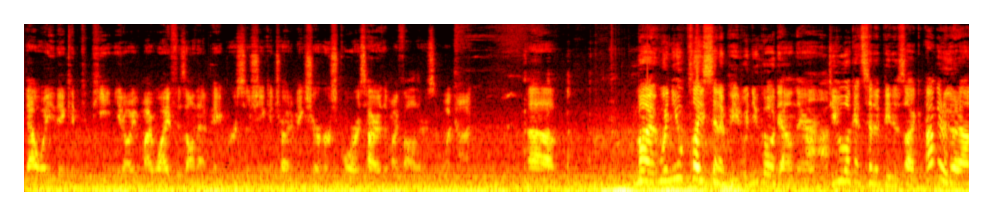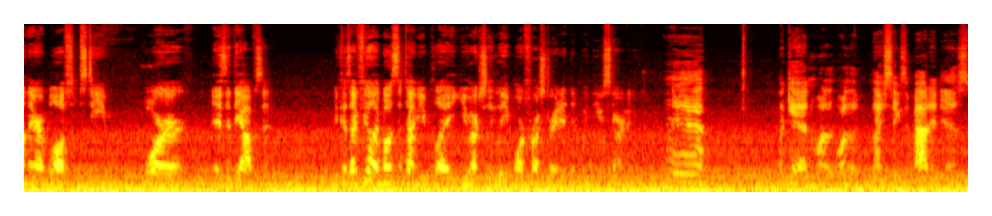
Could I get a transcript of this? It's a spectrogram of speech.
that way they can compete. You know, my wife is on that paper, so she can try to make sure her score is higher than my father's and whatnot. Um, but when you play Centipede, when you go down there, Uh-huh. do you look at Centipede as like, I'm going to go down there and blow off some steam? Or is it the opposite? Because I feel like most of the time you play, you actually leave more frustrated than when you started. Yeah. Again, one of, the, one of the nice things about it is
